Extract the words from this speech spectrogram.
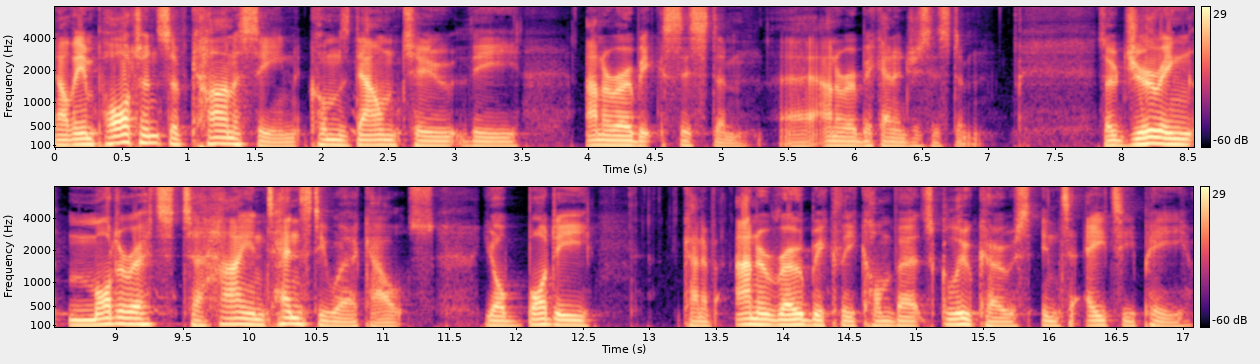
Now, the importance of carnosine comes down to the anaerobic system, uh, anaerobic energy system. So, during moderate to high intensity workouts, your body kind of anaerobically converts glucose into ATP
